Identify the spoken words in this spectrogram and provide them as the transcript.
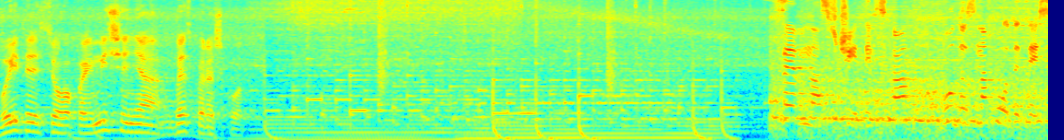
вийти з цього приміщення без перешкод. Це в нас вчительська, будуть знаходитись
